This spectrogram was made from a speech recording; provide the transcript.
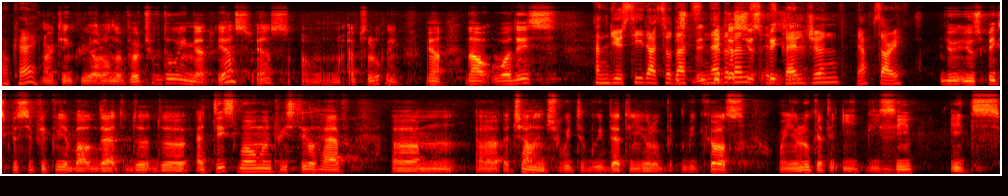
okay. I think we are on the verge of doing that. Yes, yes, um, absolutely. Yeah. Now, what is And you see that? So that's Netherlands, speak- Belgium. Yeah, sorry. you, you speak specifically about that. The, the at this moment we still have um, uh, a challenge with with that in Europe because when you look at the EPC, it's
